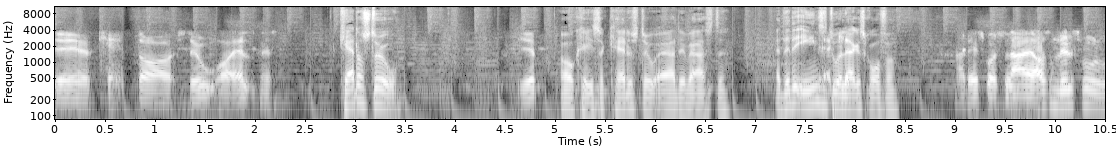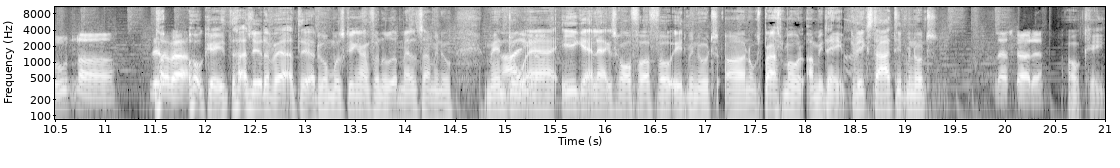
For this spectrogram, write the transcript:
Øh, kat og støv og alt næsten. Kat og støv. Yep. Okay, så kattestøv er det værste. Er det det eneste, Ja, du er allergisk overfor? Nej, det er sgu også... Nej, også en lille smule hund og lidt af hver. Okay, der er lidt af hvert der. Du har måske ikke engang fundet ud af dem alle sammen endnu. Men Nej, du ikke er ikke allergisk over for at få et minut og nogle spørgsmål om i dag. Skal vi ikke starte dit minut? Lad os gøre det. Okay,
